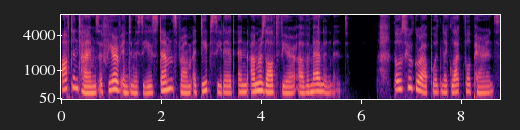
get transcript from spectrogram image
Oftentimes, a fear of intimacy stems from a deep-seated and unresolved fear of abandonment. Those who grew up with neglectful parents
